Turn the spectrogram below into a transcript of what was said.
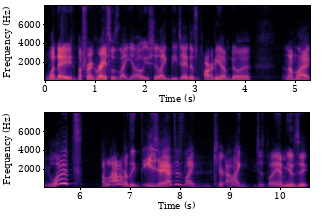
one day my friend Grace was like, "Yo, you should like DJ this party I'm doing," and I'm like, "What? I'm, I don't really DJ. I just like cur- I like just playing music."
